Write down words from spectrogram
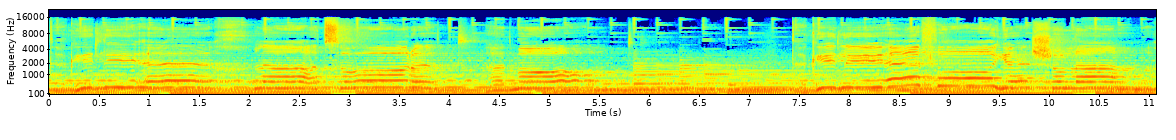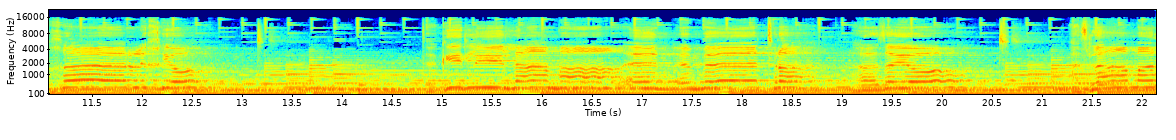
תגיד לי יש עולם לחיות. תגיד לי למה אין. אז למה?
